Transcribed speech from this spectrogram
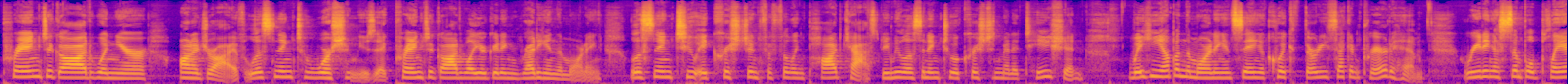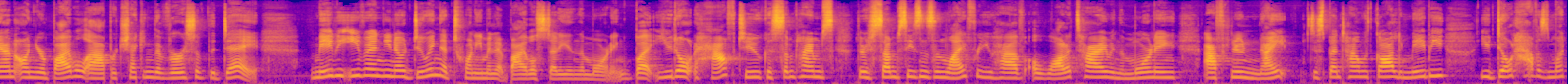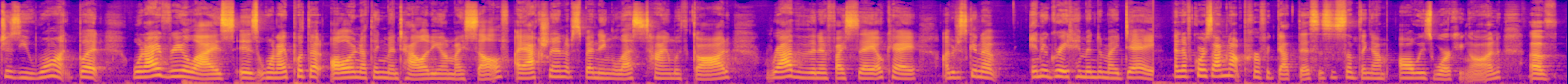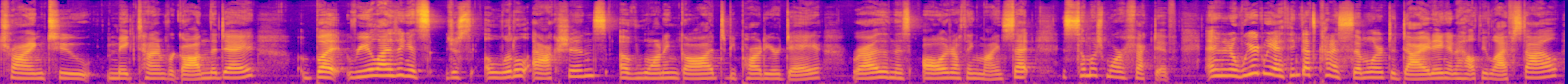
praying to God when you're on a drive, listening to worship music, praying to God while you're getting ready in the morning, listening to a Christian fulfilling podcast, maybe listening to a Christian meditation, waking up in the morning and saying a quick 30 second prayer to Him, reading a simple plan on your Bible app or checking the verse of the day maybe even you know doing a 20 minute bible study in the morning. But you don't have to because sometimes there's some seasons in life where you have a lot of time in the morning afternoon night to spend time with God, and maybe you don't have as much as you want. But what I've realized is when I put that all or nothing mentality on myself, I actually end up spending less time with God rather than if I say, okay, I'm just to integrate Him into my day. And of course, I'm not perfect at this. This is something I'm always working on of trying to make time for God in the day but realizing it's just a little actions of wanting God to be part of your day rather than this all or nothing mindset is so much more effective. And in a weird way, I think that's kind of similar to dieting and a healthy lifestyle.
